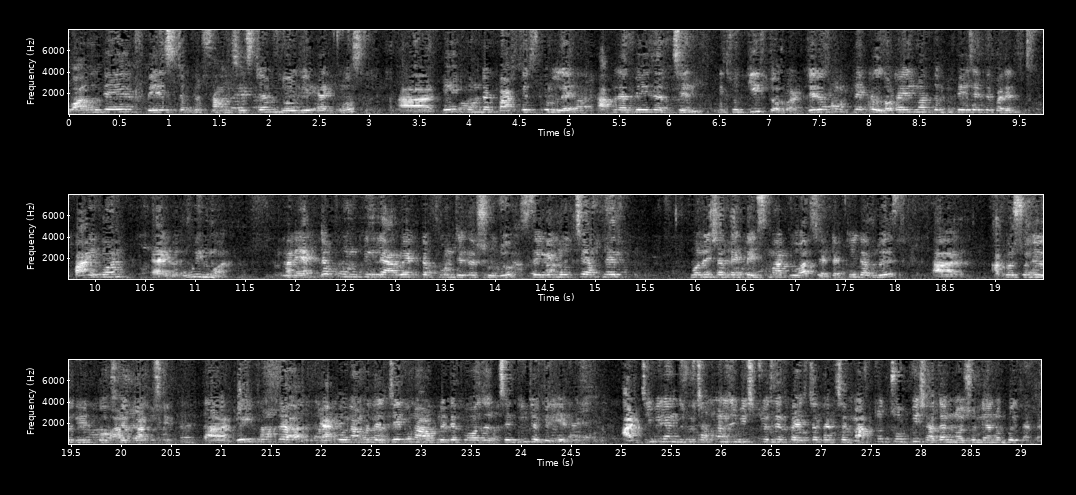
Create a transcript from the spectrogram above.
ওয়ালডে বেস্ট আপনার সাউন্ড সিস্টেম ডলবি অ্যাটমোস আর এই ফোনটা পারচেজ করলে আপনারা পেয়ে যাচ্ছেন কিছু গিফট অফার যেরকম আপনি একটা লটারির মাধ্যমে পেয়ে যেতে পারেন buy one and win one মানে একটা ফোন কিনলে আরও একটা ফোন জেতার সুযোগ। সেকেন্ড হচ্ছে আপনার ফোনের সাথে একটা স্মার্ট ওয়াচ একটা টিডাব্লিউএস আর আকর্ষণীয় গ্রিড বক্সের থাকছে আর এই ফোনটা এখন আমাদের যে কোনো আউটলেটে পাওয়া যাচ্ছে দুইটা ভেরিয়েন্ট আট জিবি র্যাম দুশো ছাপ্পান্ন জিবি স্টোরেজের প্রাইসটা থাকছে মাত্র চব্বিশ হাজার নয়শো নিরানব্বই টাকা।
